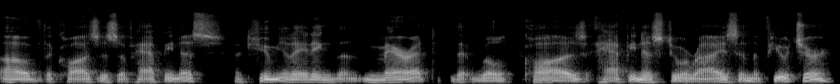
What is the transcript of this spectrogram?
of the causes of happiness, accumulating the merit that will cause happiness to arise in the future,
